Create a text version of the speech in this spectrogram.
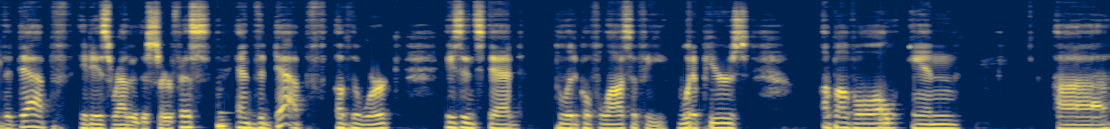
the depth, it is rather the surface. And the depth of the work is instead political philosophy, what appears above all in uh,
